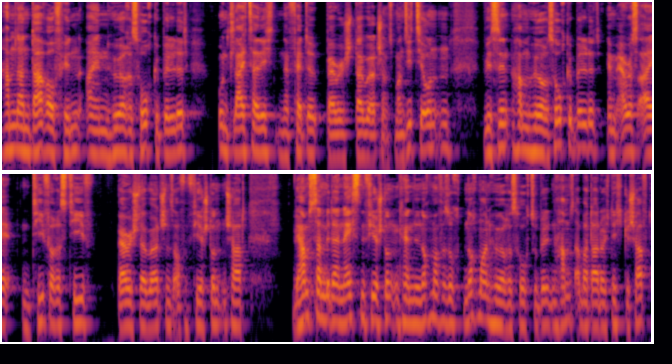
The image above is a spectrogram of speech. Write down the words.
haben dann daraufhin ein höheres Hoch gebildet und gleichzeitig eine fette Bearish Divergence. Man sieht hier unten, wir sind, haben ein höheres Hoch gebildet, im RSI ein tieferes Tief, Bearish Divergence auf dem 4-Stunden-Chart. Wir haben es dann mit der nächsten 4-Stunden-Candle nochmal versucht, nochmal ein höheres Hoch zu bilden, haben es aber dadurch nicht geschafft.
